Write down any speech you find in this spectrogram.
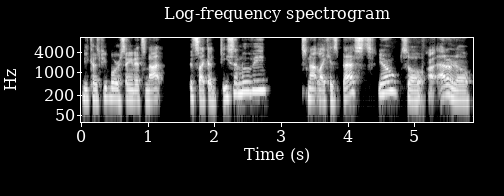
because people are saying it's not it's like a decent movie. It's not like his best, you know? So I, I don't know.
